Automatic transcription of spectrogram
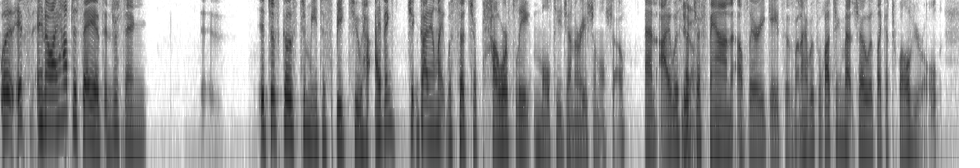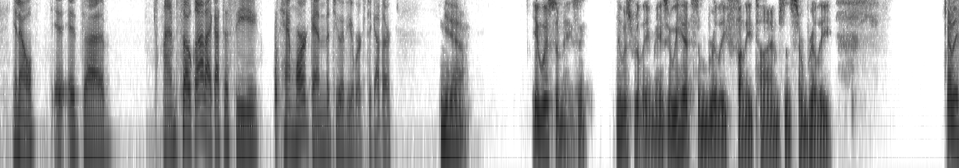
Well, it's you know I have to say it's interesting. It just goes to me to speak to. How, I think Guiding Light was such a powerfully multi generational show, and I was such yeah. a fan of Larry Gates's when I was watching that show as like a twelve year old. You know, it, it's. Uh, I'm so glad I got to see him work and the two of you work together. Yeah, it was amazing. It was really amazing. We had some really funny times and some really and I,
